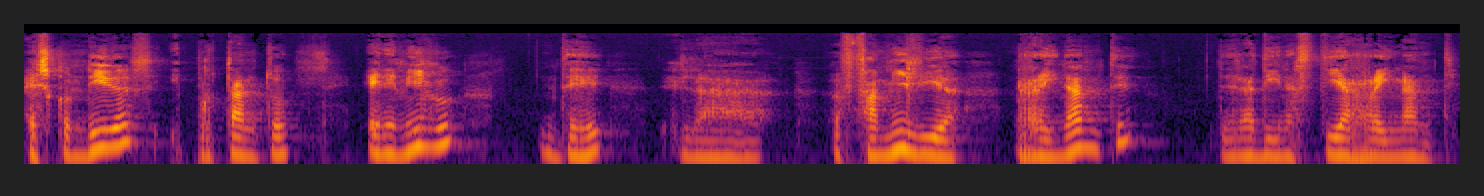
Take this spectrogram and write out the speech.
a escondidas y por tanto enemigo de la familia reinante, de la dinastía reinante.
